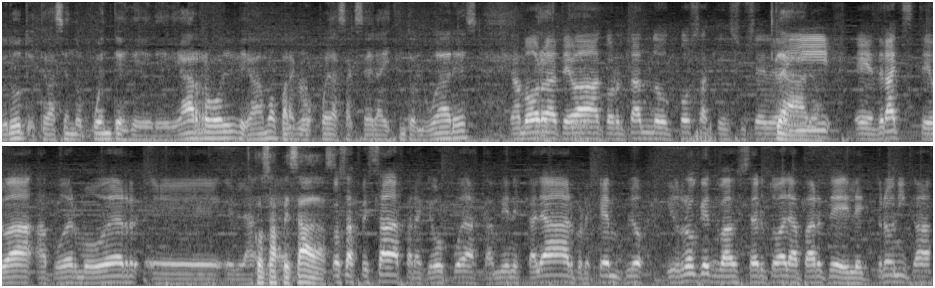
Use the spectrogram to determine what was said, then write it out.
Groot estaba haciendo puentes de, árbol, digamos, para que vos puedas acceder a distintos lugares. La morra te este, va cortando cosas que suceden ahí. Eh, Drax te va a poder mover eh, cosas pesadas. Cosas pesadas para que vos puedas también escalar, por ejemplo. Y Rocket va a hacer toda la parte electrónica.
